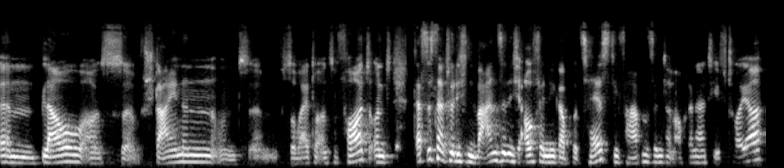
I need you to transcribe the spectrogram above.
ähm, Blau aus äh, Steinen und ähm, so weiter und so fort. Und das ist natürlich ein wahnsinnig aufwendiger Prozess. Die Farben sind dann auch relativ teuer.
